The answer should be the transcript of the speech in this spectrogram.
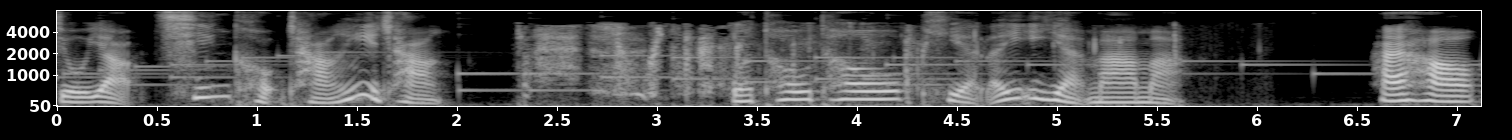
就要亲口尝一尝。我偷偷瞥了一眼妈妈，还好，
